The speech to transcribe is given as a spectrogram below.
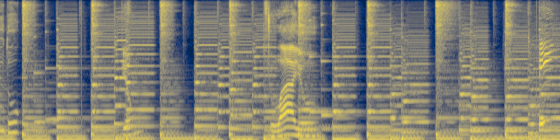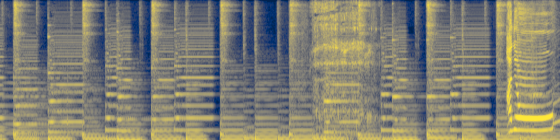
구독 뿅 좋아요 안녕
